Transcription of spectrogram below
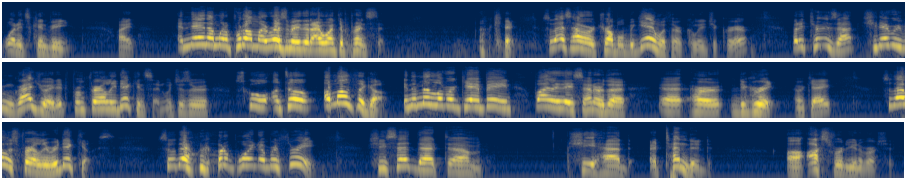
when it's convenient, right? And then I'm going to put on my resume that I went to Princeton. Okay, so that's how her trouble began with her collegiate career. But it turns out she never even graduated from Fairleigh Dickinson, which is her school, until a month ago. In the middle of her campaign, finally they sent her the, uh, her degree. Okay, so that was fairly ridiculous. So then we go to point number three. She said that um, she had attended uh, Oxford University.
